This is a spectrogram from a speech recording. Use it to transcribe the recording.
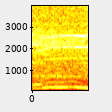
Sim.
